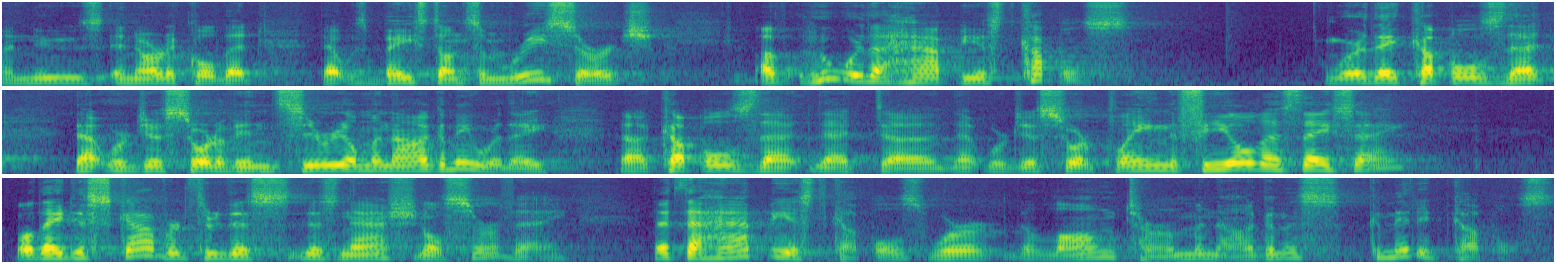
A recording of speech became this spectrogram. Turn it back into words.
a news, an article that, that was based on some research of who were the happiest couples. Were they couples that, that were just sort of in serial monogamy? Were they uh, couples that, that, uh, that were just sort of playing the field, as they say? Well, they discovered through this, this national survey that the happiest couples were the long term monogamous committed couples.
